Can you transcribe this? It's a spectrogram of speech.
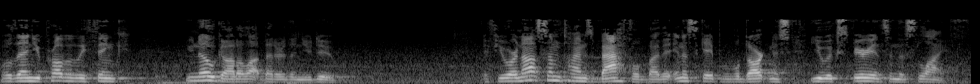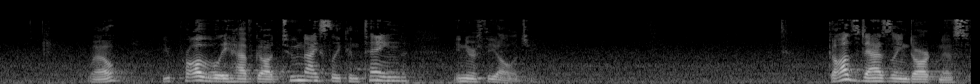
well, then you probably think you know God a lot better than you do. If you are not sometimes baffled by the inescapable darkness you experience in this life, well, you probably have God too nicely contained in your theology. God's dazzling darkness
